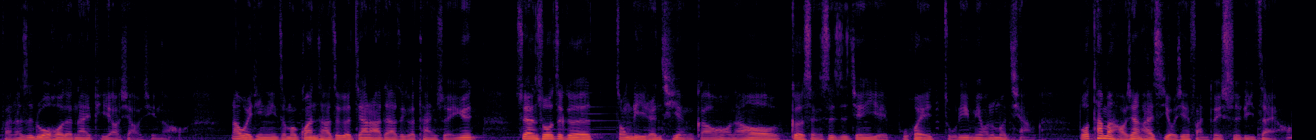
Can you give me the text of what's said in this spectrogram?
反而是落后的那一批要小心了哈。那伟霆，你怎么观察这个加拿大这个碳税？因为虽然说这个总理人气很高哈，然后各省市之间也不会阻力没有那么强。不过他们好像还是有些反对势力在哈。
